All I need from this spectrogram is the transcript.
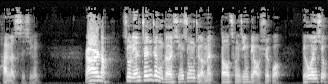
判了死刑。然而呢，就连真正的行凶者们都曾经表示过，刘文秀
